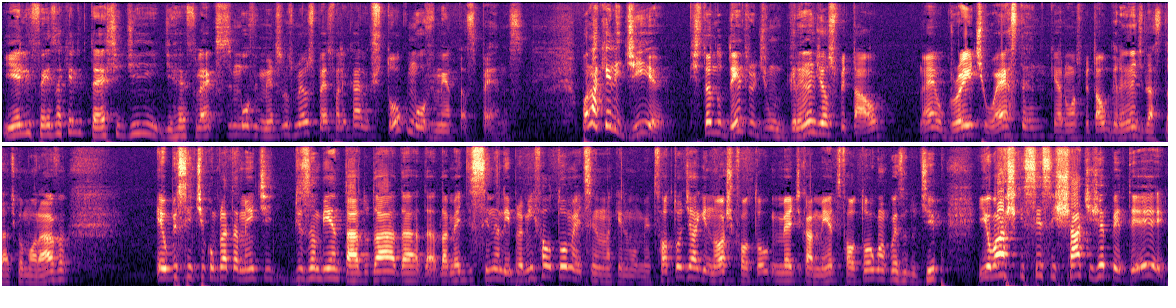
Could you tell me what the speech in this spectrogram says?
e ele fez aquele teste de, de reflexos e movimentos nos meus pés. Falei, cara, eu estou com movimento das pernas. Bom, naquele dia, estando dentro de um grande hospital, né, o Great Western, que era um hospital grande da cidade que eu morava, eu me senti completamente desambientado da, da, da, da medicina ali. Para mim, faltou medicina naquele momento. Faltou diagnóstico, faltou medicamento, faltou alguma coisa do tipo. E eu acho que se esse chat GPT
